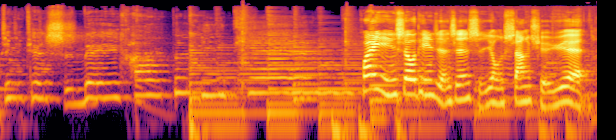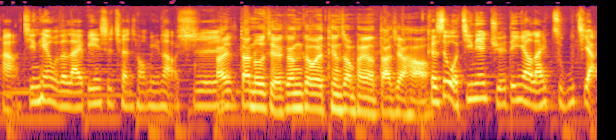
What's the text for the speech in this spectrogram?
今天是美好的一天。欢迎收听人生实用商学院。好，今天我的来宾是陈崇明老师。哎，丹如姐跟各位听众朋友，大家好。可是我今天决定要来主讲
